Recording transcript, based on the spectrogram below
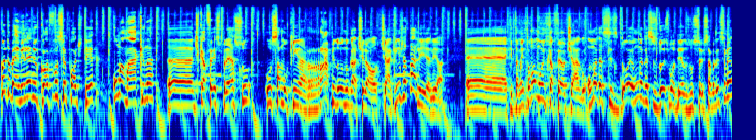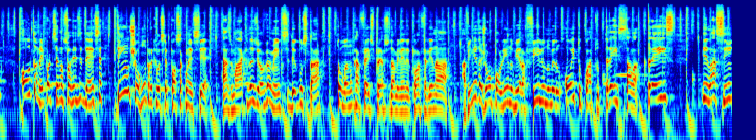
Muito bem, Millennium Coffee, você pode ter uma máquina ah, de café expresso, o Samuquinha rápido no gatilho. Ó, o Tiaguinho já tá ali, ali, ó. É, que também toma muito café, o Thiago. Uma desses dois, uma desses dois modelos no seu estabelecimento, ou também pode ser na sua residência. Tem um showroom para que você possa conhecer as máquinas e, obviamente, se degustar tomando um café expresso da Millennium Coffee ali na Avenida João Paulino Vieira Filho, número 843, sala 3. E lá sim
